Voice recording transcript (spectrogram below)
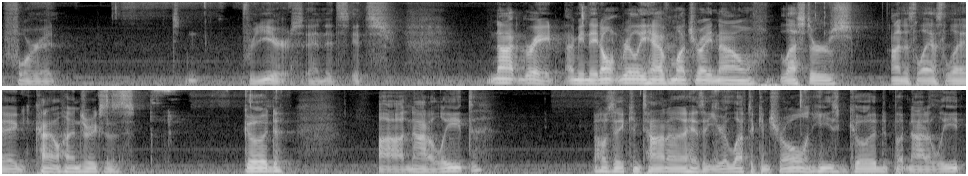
for it for years. And it's it's not great. I mean, they don't really have much right now. Lester's on his last leg. Kyle Hendricks is good, uh, not elite. Jose Quintana has a year left to control, and he's good but not elite.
